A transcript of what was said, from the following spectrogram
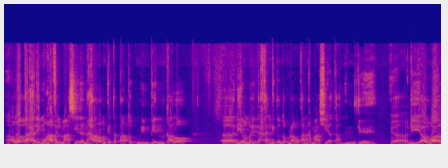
Wa tahrimu hafil maksiat dan haram kita patuh pemimpin kalau uh, dia memerintahkan kita untuk melakukan kemaksiatan. Oke. Ya, di awal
